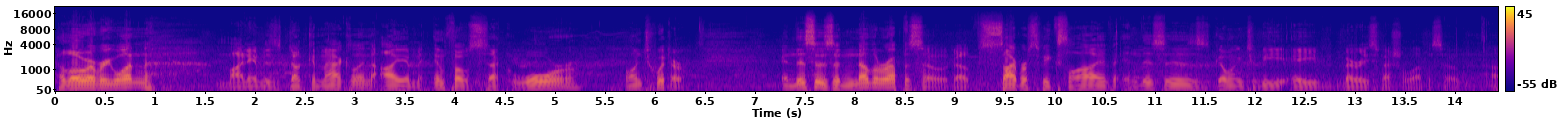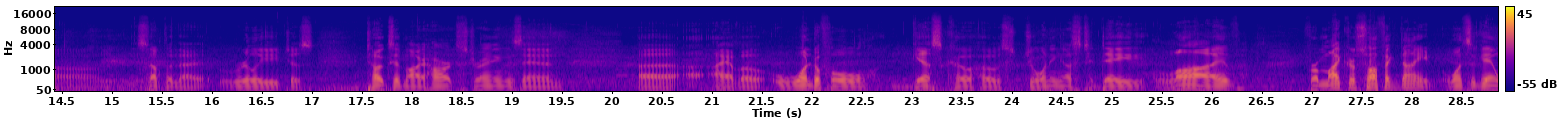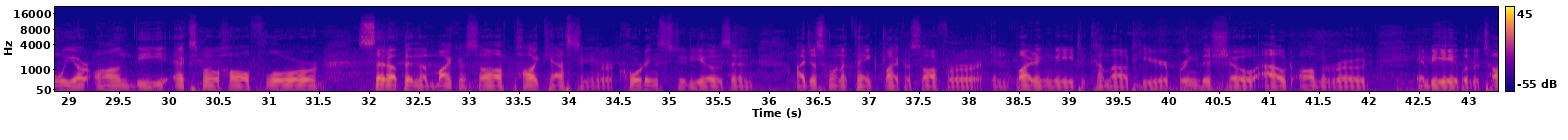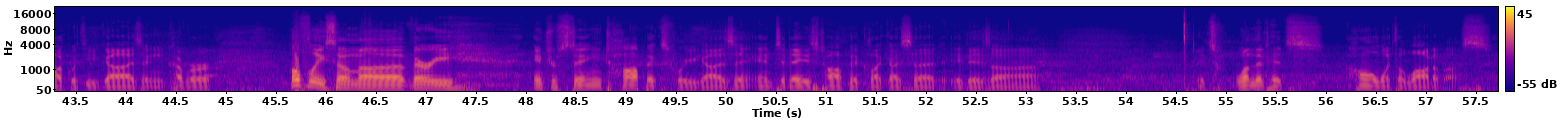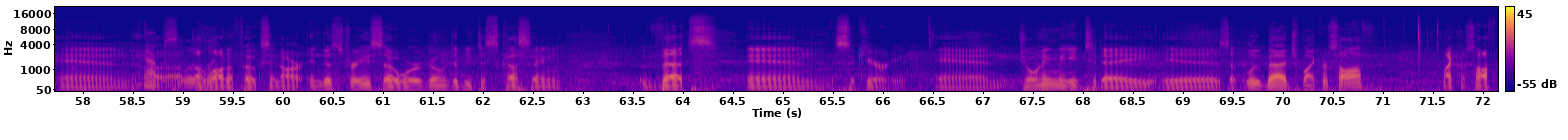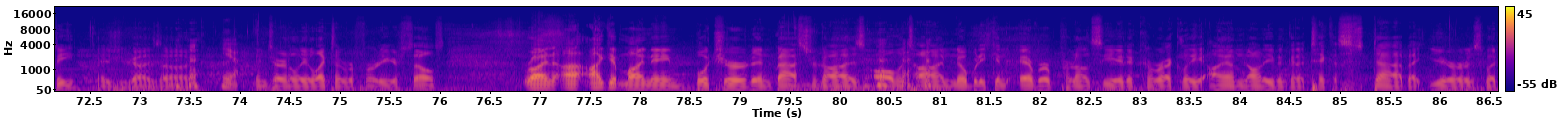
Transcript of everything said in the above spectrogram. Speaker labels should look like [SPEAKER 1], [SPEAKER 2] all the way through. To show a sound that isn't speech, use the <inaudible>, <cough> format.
[SPEAKER 1] Hello, everyone. My name is Duncan McAlynn. I am InfoSec War on Twitter. And this is another episode of Cyberspeaks Live, and this is going to be a very special episode. Um, something that really just tugs at my heartstrings, and uh, I have a wonderful guest co host joining us today live from Microsoft Ignite. Once again, we are on the Expo Hall floor, set up in the Microsoft podcasting and recording studios. And I just want to thank Microsoft for inviting me to come out here, bring this show out on the road, and be able to talk with you guys and cover hopefully some uh, very interesting topics for you guys. And, today's topic, like I said, it is uh, it's one that hits home with a lot of us and uh, a lot of folks in our industry. So we're going to be discussing vets in security. And joining me today is a blue badge Microsoft, Microsofty, as you guys uh, <laughs>
[SPEAKER 2] yeah.
[SPEAKER 1] internally like to refer to yourselves. Ryen, I, I, get my name butchered and bastardized all the <laughs> time. Nobody can ever pronunciate it correctly. I am not even going to take a stab at yours. But,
